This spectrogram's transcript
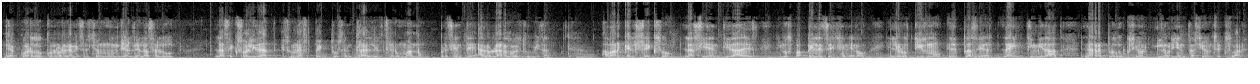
De acuerdo con la Organización Mundial de la Salud, la sexualidad es un aspecto central del ser humano, presente a lo largo de su vida. Abarca el sexo, las identidades y los papeles de género, el erotismo, el placer, la intimidad, la reproducción y la orientación sexual.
